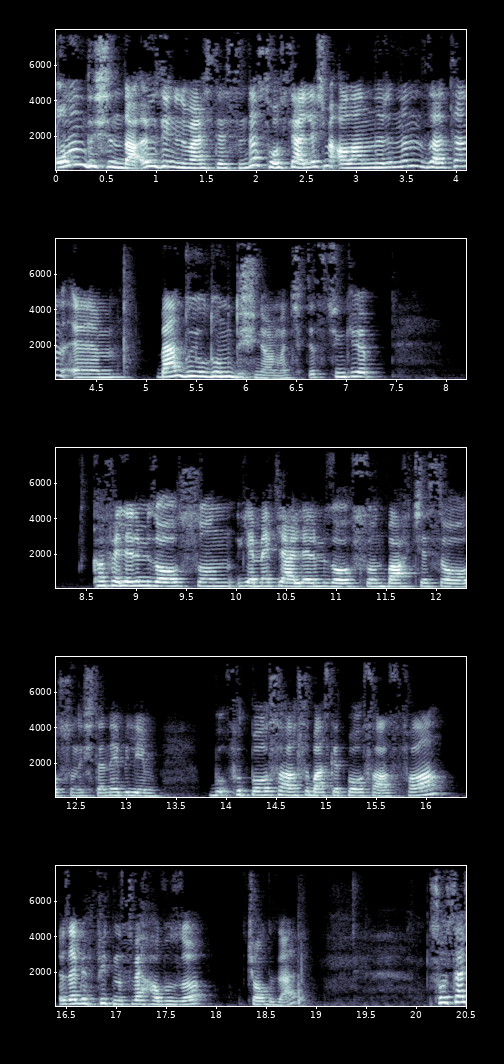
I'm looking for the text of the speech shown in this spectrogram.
Onun dışında Özyeğin Üniversitesi'nde sosyalleşme alanlarının zaten e, ben duyulduğunu düşünüyorum açıkçası. Çünkü kafelerimiz olsun, yemek yerlerimiz olsun, bahçesi olsun işte ne bileyim bu futbol sahası, basketbol sahası falan. Özellikle fitness ve havuzu çok güzel. Sosyal,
